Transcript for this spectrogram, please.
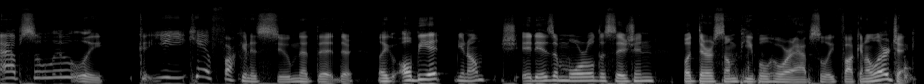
Absolutely. You, can't fucking assume that the they're like, albeit you know, it is a moral decision, but there are some people who are absolutely fucking allergic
